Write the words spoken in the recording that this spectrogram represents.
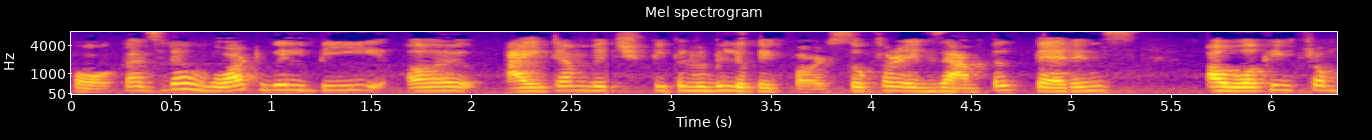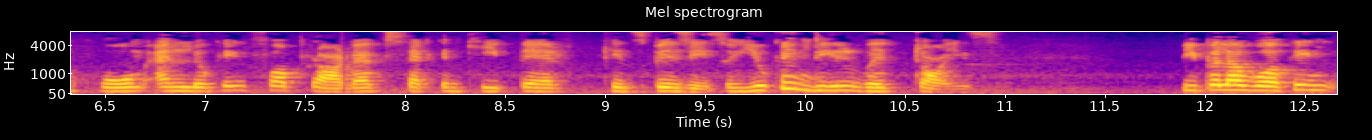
for. Consider what will be a item which people will be looking for. So, for example, parents are working from home and looking for products that can keep their kids busy. So you can deal with toys. People are working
